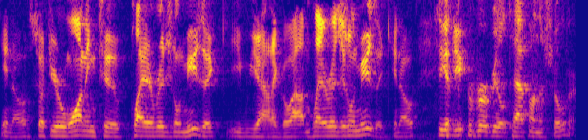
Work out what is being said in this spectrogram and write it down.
You know, so if you're wanting to play original music, you got to go out and play original music. You know, So you If get the proverbial tap on the shoulder.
